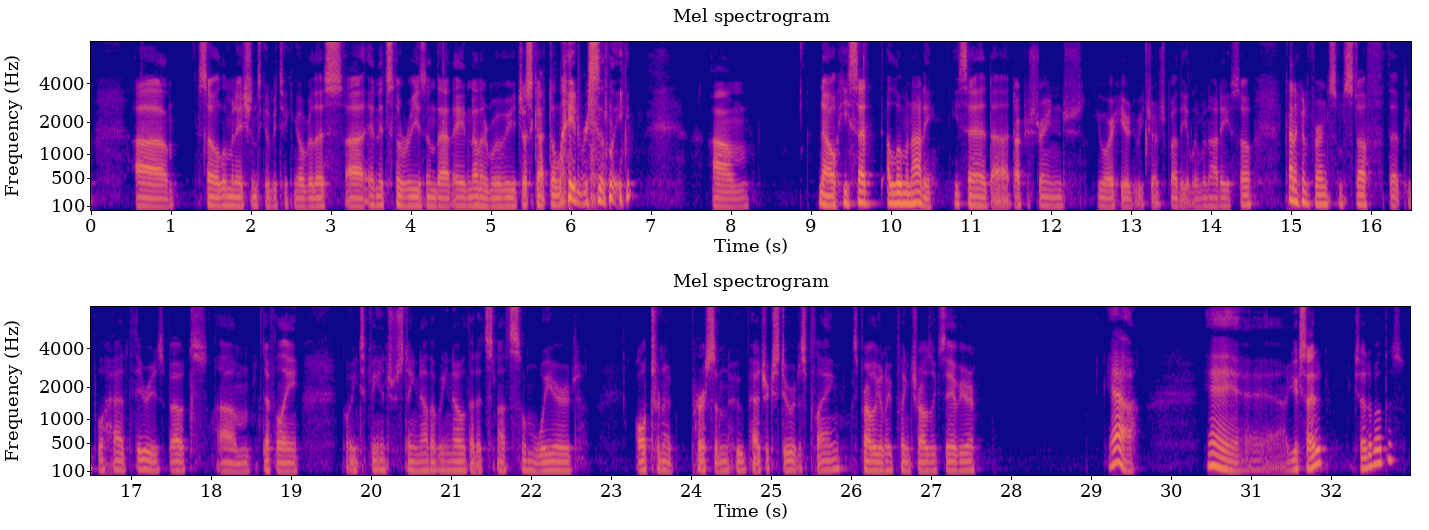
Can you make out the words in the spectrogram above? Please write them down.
Um, so Illumination's going to be taking over this, uh, and it's the reason that another movie just got delayed recently. um, no, he said Illuminati. He said uh, Doctor Strange, you are here to be judged by the Illuminati. So kind of confirmed some stuff that people had theories about. Um, definitely going to be interesting now that we know that it's not some weird alternate person who Patrick Stewart is playing. He's probably going to be playing Charles Xavier. Yeah. Yeah, yeah, yeah, yeah. Are you excited? Excited about this?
